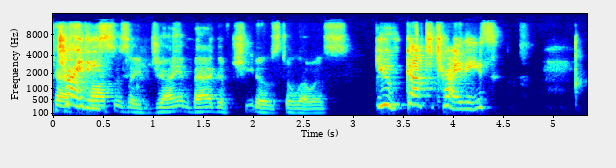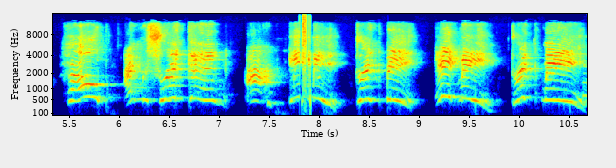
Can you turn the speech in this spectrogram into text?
Cass Try these. tosses a giant bag of Cheetos to Lois. You've got to try these. Help! I'm shrinking! Ah, eat me! Drink me! Eat me! Drink me!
